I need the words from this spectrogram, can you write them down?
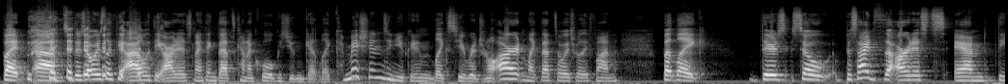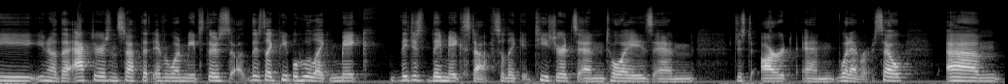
But um, so there's always like the aisle with the artist, and I think that's kind of cool because you can get like commissions and you can like see original art, and like that's always really fun. But like there's so besides the artists and the you know the actors and stuff that everyone meets, there's there's like people who like make they just they make stuff. So like t-shirts and toys and just art and whatever. So um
